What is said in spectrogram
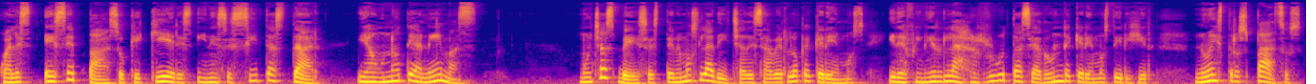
¿Cuál es ese paso que quieres y necesitas dar y aún no te animas? Muchas veces tenemos la dicha de saber lo que queremos y definir la ruta hacia dónde queremos dirigir nuestros pasos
